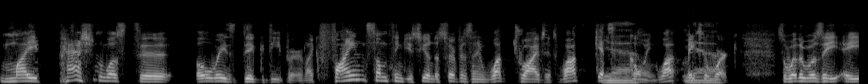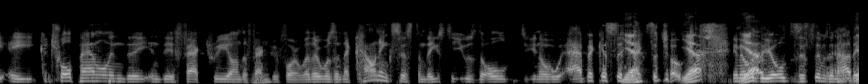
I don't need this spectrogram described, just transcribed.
my passion was to always dig deeper, like find something you see on the surface and what drives it, what gets Yeah. it going, what makes Yeah. it work. So whether it was a, a, a control panel in the in the factory on the Mhm. factory floor, whether it was an accounting system, they used to use the old, you know, abacus. Yeah. It's a joke Yeah. you know Yeah. the old systems and Uh, how they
